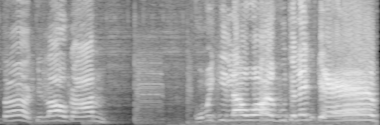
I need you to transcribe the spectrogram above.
ปีเตอร์กินเหล้ากัน กูไม่กินเหล้าเว้ยกูจะเล่นเกม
